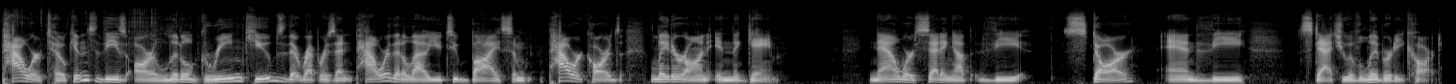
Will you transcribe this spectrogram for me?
power tokens. These are little green cubes that represent power that allow you to buy some power cards later on in the game. Now we're setting up the star and the Statue of Liberty card.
